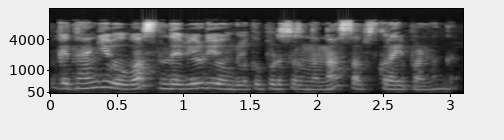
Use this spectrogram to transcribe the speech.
ஓகே தேங்க்யூ விவாஸ் இந்த வீடியோ உங்களுக்கு பிடிச்சிருந்தேன்னா சப்ஸ்கிரைப் பண்ணுங்கள்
